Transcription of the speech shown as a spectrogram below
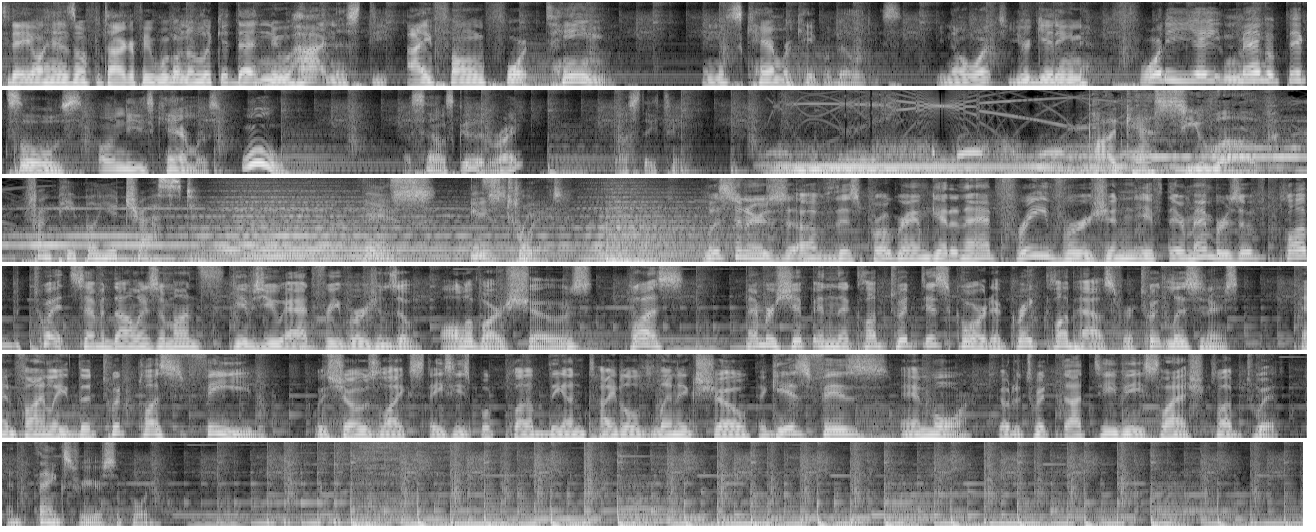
Today on Hands On Photography, we're going to look at that new hotness, the iPhone 14, and its camera capabilities. You know what? You're getting 48 megapixels on these cameras. Woo! That sounds good, right? Now stay tuned. Podcasts you love. From people you trust. This is Twit. Listeners of this program get an ad-free version if they're members of Club Twit. $7 a month gives you ad-free versions of all of our shows, plus membership in the Club Twit Discord, a great clubhouse for Twit listeners. And finally, the Twit Plus feed with shows like Stacy's Book Club, The Untitled Linux Show, The Giz Fizz, and more. Go to twit.tv slash clubtwit. And thanks for your support.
